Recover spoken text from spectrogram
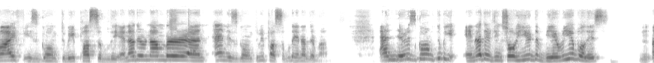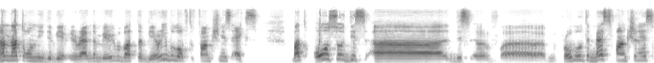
five is going to be possibly another number, and n is going to be possibly another one. And there is going to be another thing. So here the variable is not only the random variable, but the variable of the function is x but also this uh, this uh, uh, probability mass function has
